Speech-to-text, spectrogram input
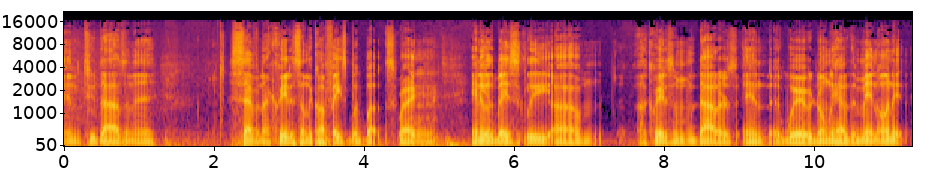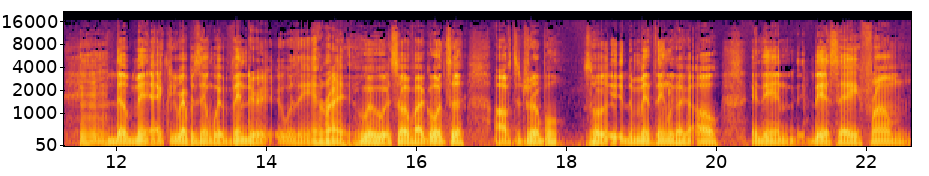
in 2007. I created something called Facebook Bucks, right? Mm-hmm. And it was basically um, I created some dollars and where it would normally have the mint on it. Mm-hmm. The mint actually represent what vendor it was in, right? Who, who so if I go into off the dribble, so the mint thing look like an O, and then they say from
